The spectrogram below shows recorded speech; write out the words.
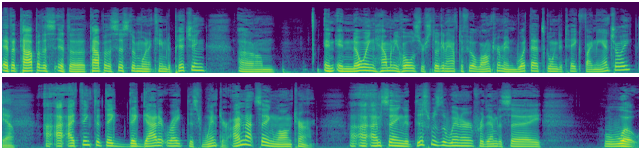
at the top of the at the top of the system when it came to pitching, um, and and knowing how many holes they're still going to have to fill long term and what that's going to take financially. Yeah. I, I think that they they got it right this winter. I'm not saying long term. I, I'm saying that this was the winter for them to say, "Whoa,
